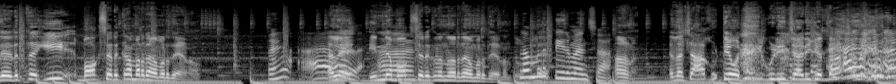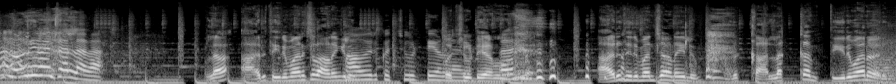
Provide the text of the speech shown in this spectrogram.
ഇത് എടുത്ത് ഈ ബോക്സ് എടുക്കാൻ പറഞ്ഞ അമൃതയാണോ? അല്ലെ? ഇന്ന ബോക്സ് എടുക്കണം എന്ന് പറഞ്ഞ അമൃതയാണോ നമ്മൾ തീരുമാനിച്ച ആണ്. എന്നുവെച്ചാ ആ കുട്ടിയെ ഒറ്റയ്ക്ക് കുഴി ചാടിക്കണ്ട. അല്ല ആര് തീരുമാനിച്ചതാണെങ്കിലും കൊച്ചുകുട്ടിയാണല്ലോ? ആര് തീരുമാനിച്ചാണെങ്കിലും അത് കലക്കം തീരുമാനമായിരുന്നു.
